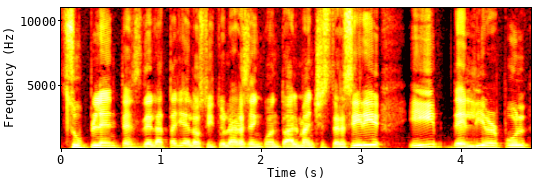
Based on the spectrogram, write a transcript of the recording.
suplentes de la talla de los titulares en cuanto al Manchester City y del Liverpool.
